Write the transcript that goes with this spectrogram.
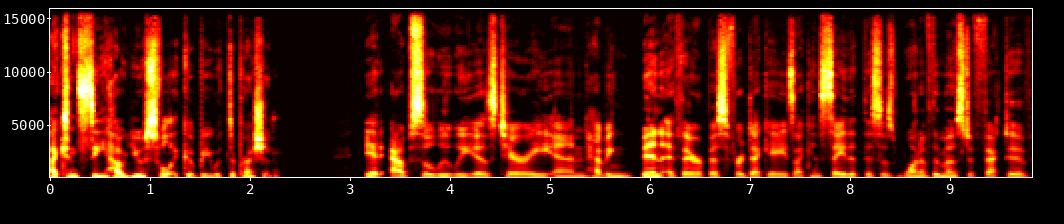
I can see how useful it could be with depression. It absolutely is, Terry. And having been a therapist for decades, I can say that this is one of the most effective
